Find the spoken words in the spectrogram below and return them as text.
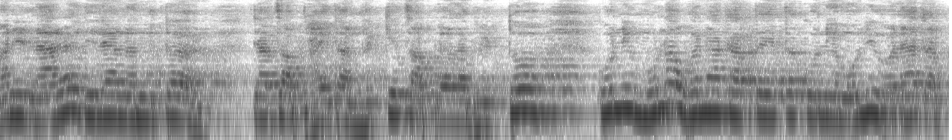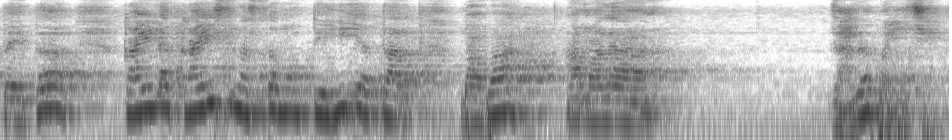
आणि नारळ दिल्यानंतर त्याचा फायदा नक्कीच आपल्याला भेटतो. कोणी मुलं होण्याकरता येतं कोणी मुली होण्याकरता येतं. काहीला काहीच नसतं मग तेही येतात. बाबा आम्हाला झालं पाहिजे.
